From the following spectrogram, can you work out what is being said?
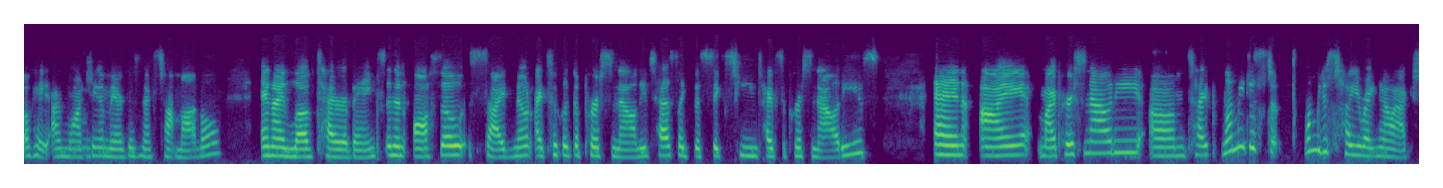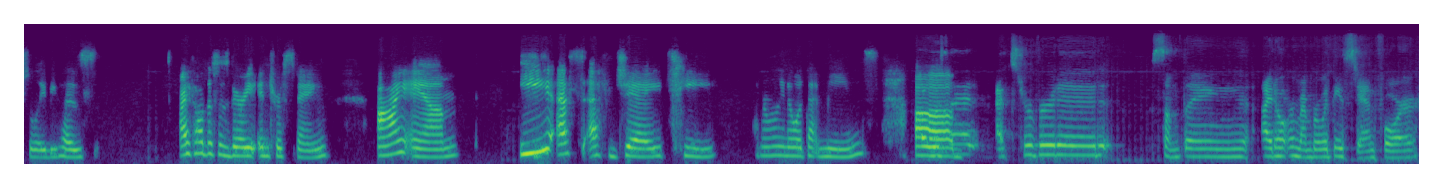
okay, I'm watching America's Next Top Model and I love Tyra Banks. And then also, side note, I took like a personality test, like the 16 types of personalities. And I my personality um type, let me just let me just tell you right now actually because I thought this was very interesting. I am ESFJT. I don't really know what that means. Oh, is Um, that extroverted something? I don't remember what these stand for.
